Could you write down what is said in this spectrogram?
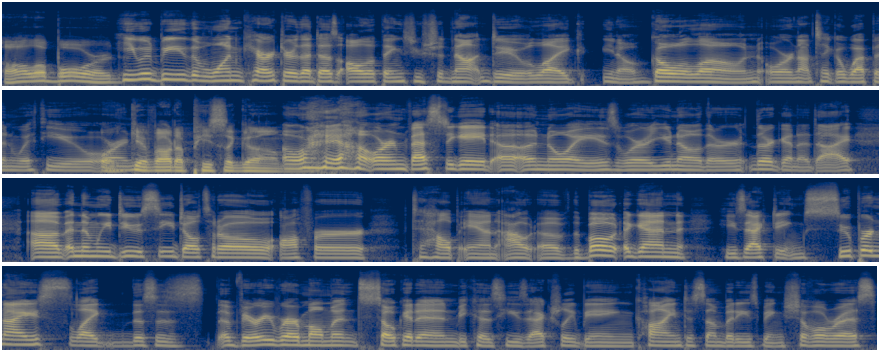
"All aboard." He would be the one character that does all the things you should not do, like, you know, go alone or not take a weapon with you or or, give out a piece of gum. or yeah, or investigate a, a noise where you know they're they're gonna die. Um, and then we do see Jotaro offer to help Anne out of the boat. Again, he's acting super nice. Like this is a very rare moment. Soak it in because he's actually being kind to somebody. He's being chivalrous.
